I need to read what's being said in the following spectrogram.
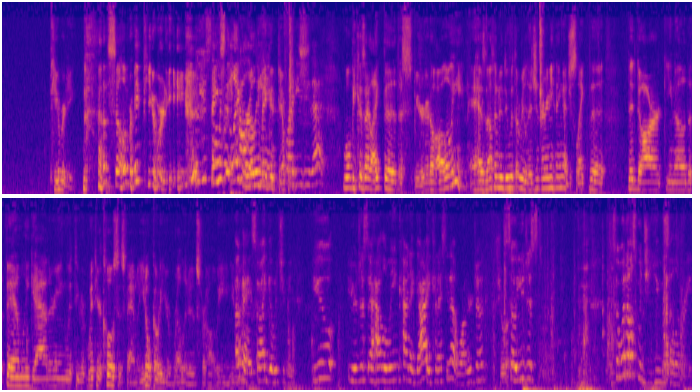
puberty. Celebrate puberty. So things that like really make a difference. Why do you do that? Well, because I like the the spirit of Halloween. It has nothing to do with the religion or anything. I just like the the dark, you know, the family gathering with your with your closest family. You don't go to your relatives for Halloween. You know? Okay, so I get what you mean. You you're just a Halloween kind of guy. Can I see that water jug? Sure. So you just. So what else would you celebrate?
